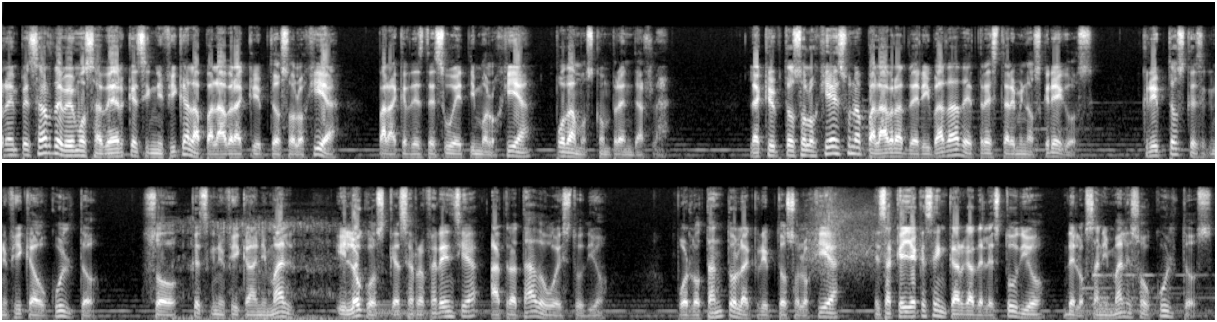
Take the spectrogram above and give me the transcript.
Para empezar debemos saber qué significa la palabra criptozoología, para que desde su etimología podamos comprenderla. La criptozoología es una palabra derivada de tres términos griegos, criptos que significa oculto, zo que significa animal y logos que hace referencia a tratado o estudio. Por lo tanto, la criptozoología es aquella que se encarga del estudio de los animales ocultos,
